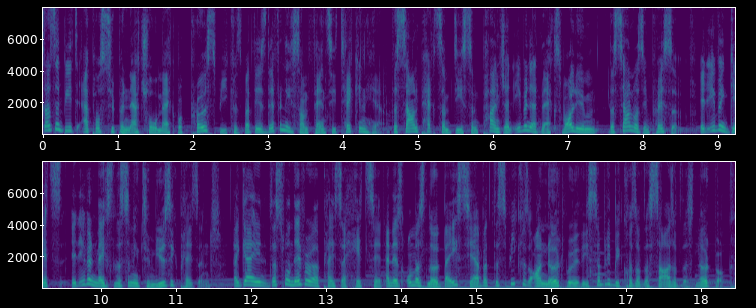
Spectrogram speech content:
It doesn't beat Apple's supernatural MacBook Pro speakers, but there's definitely some fancy tech in here. The sound packed some decent punch, and even at max volume, the sound was impressive. It even gets, it even makes listening to music pleasant. Again, this will never replace a headset, and there's almost no bass here, but the speakers are noteworthy simply because of the size of this notebook.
